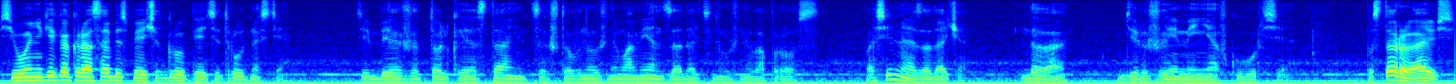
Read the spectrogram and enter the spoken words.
Псионики как раз обеспечат группе эти трудности. Тебе же только и останется, что в нужный момент задать нужный вопрос. Посильная задача? Да. Держи меня в курсе. Постараюсь.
